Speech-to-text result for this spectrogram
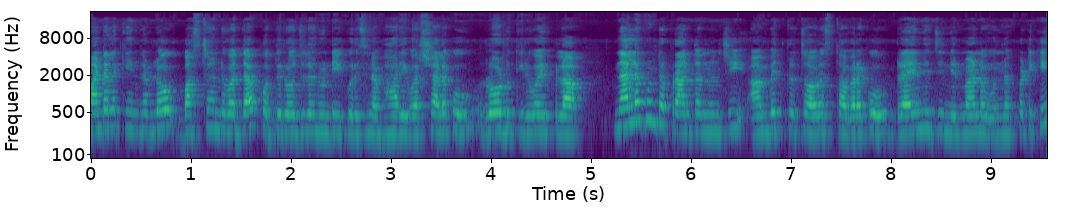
మండల కేంద్రంలో బస్టాండ్ వద్ద కొద్ది రోజుల నుండి కురిసిన భారీ వర్షాలకు రోడ్డుకి ఇరువైపులా నల్లగుంట ప్రాంతం నుంచి అంబేద్కర్ చౌరస్తా వరకు డ్రైనేజీ నిర్మాణం ఉన్నప్పటికీ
